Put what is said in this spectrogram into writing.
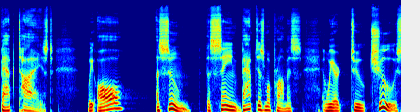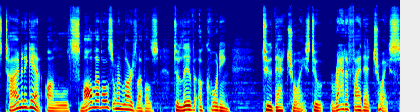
baptized. We all assume the same baptismal promise, and we are to choose time and again on small levels or on large levels to live according to that choice, to ratify that choice,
